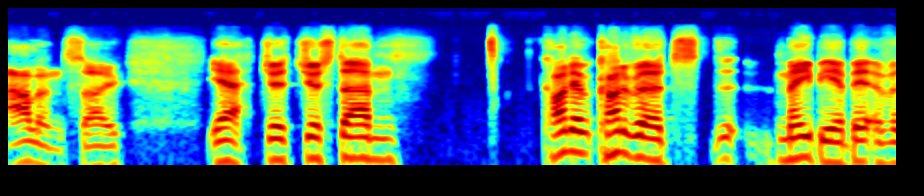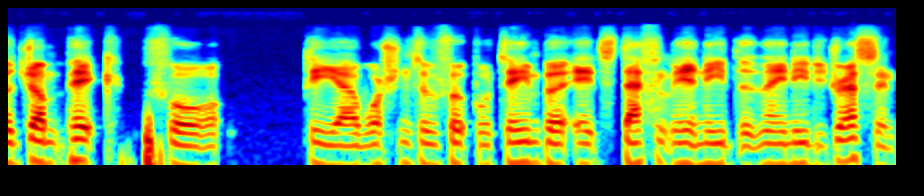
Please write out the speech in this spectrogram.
Allen. So yeah, just just um kind of kind of a maybe a bit of a jump pick for the uh, Washington football team, but it's definitely a need that they need addressing.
